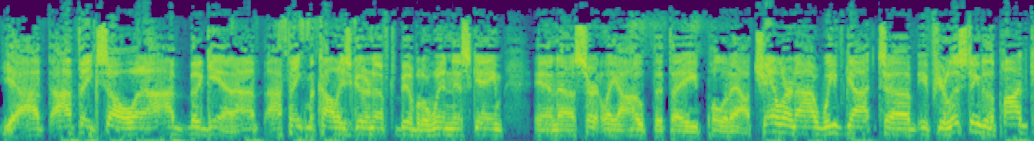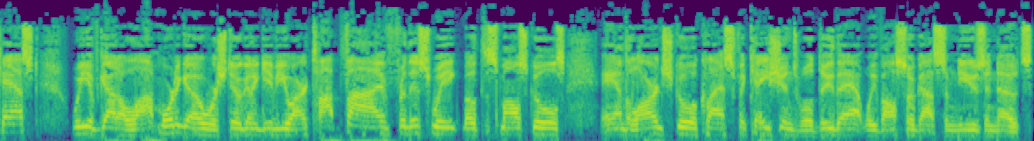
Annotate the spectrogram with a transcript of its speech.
Yeah, I, I think so. And I, but again, I, I think McCallie's good enough to be able to win this game, and uh, certainly I hope that they pull it out. Chandler and I, we've got. Uh, if you're listening to the podcast, we have got a lot more to go. We're still going to give you our top five for this week, both the small schools and the large school classifications. We'll do that. We've also got some news and notes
